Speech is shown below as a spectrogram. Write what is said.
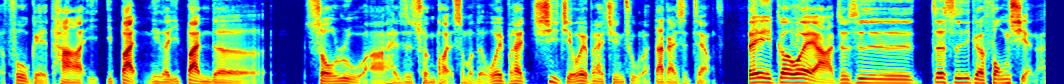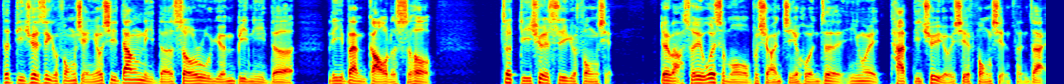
付给他一一半，你的一半的收入啊，还是存款什么的，我也不太细节，我也不太清楚了，大概是这样子。所以各位啊，就是这是一个风险啊，这的确是一个风险，尤其当你的收入远比你的另一半高的时候，这的确是一个风险，对吧？所以为什么我不喜欢结婚？这因为它的确有一些风险存在。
